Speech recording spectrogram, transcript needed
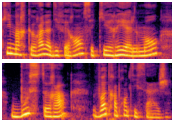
qui marquera la différence et qui réellement boostera votre apprentissage.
